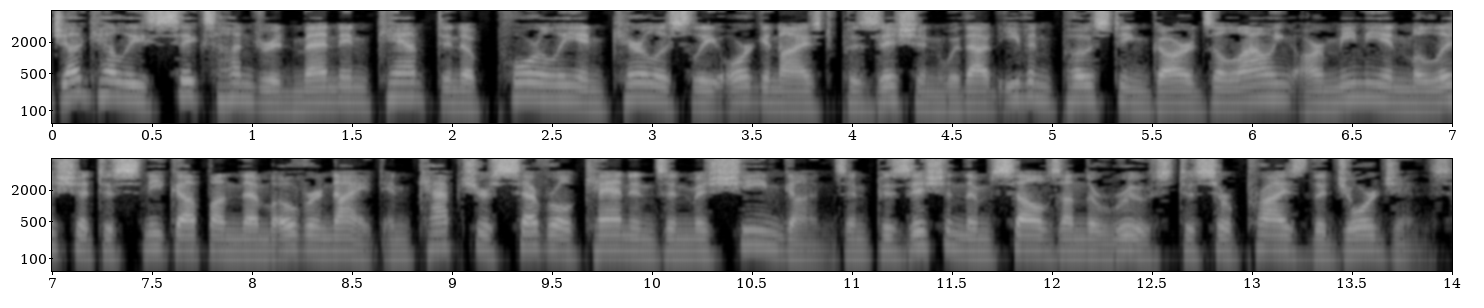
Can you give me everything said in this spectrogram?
Jugheli's 600 men encamped in a poorly and carelessly organized position without even posting guards allowing Armenian militia to sneak up on them overnight and capture several cannons and machine guns and position themselves on the roofs to surprise the Georgians.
